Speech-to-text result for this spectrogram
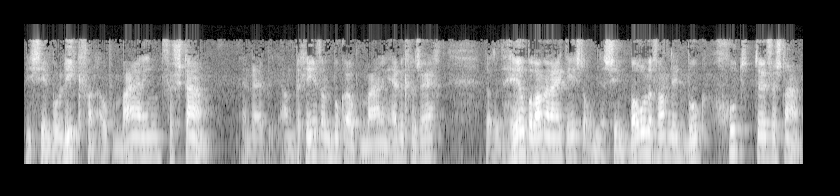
die symboliek van openbaring verstaan. En aan het begin van het boek Openbaring heb ik gezegd dat het heel belangrijk is om de symbolen van dit boek goed te verstaan.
